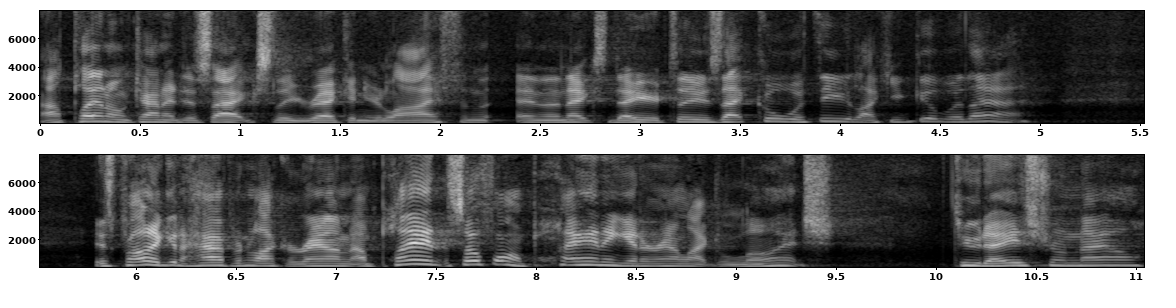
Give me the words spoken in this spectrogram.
I plan on kind of just actually wrecking your life in the, in the, next day or two. Is that cool with you? Like, you good with that? It's probably going to happen like around, I'm planning, so far I'm planning it around like lunch two days from now.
